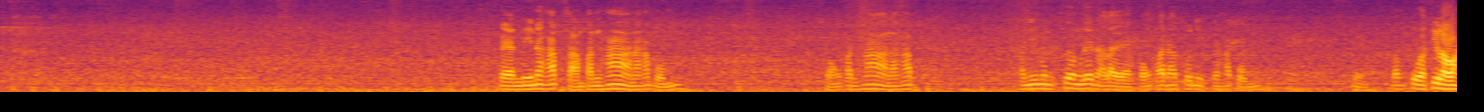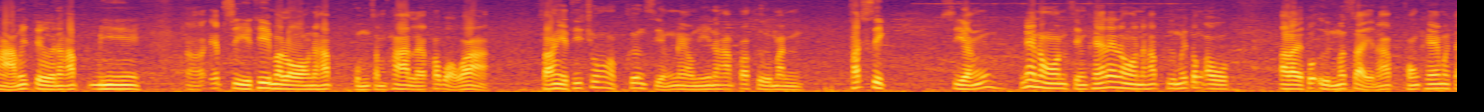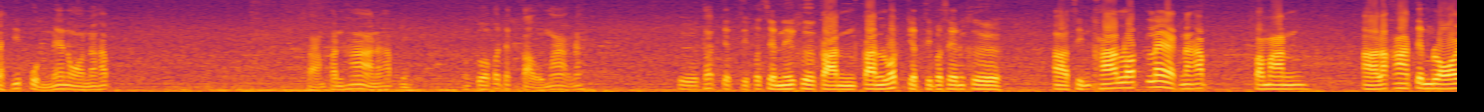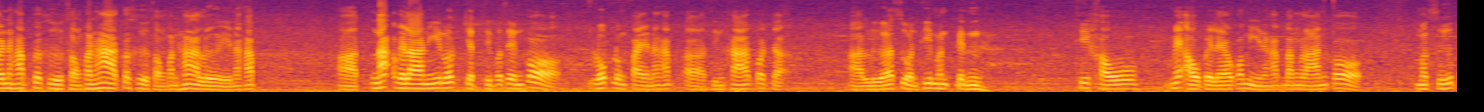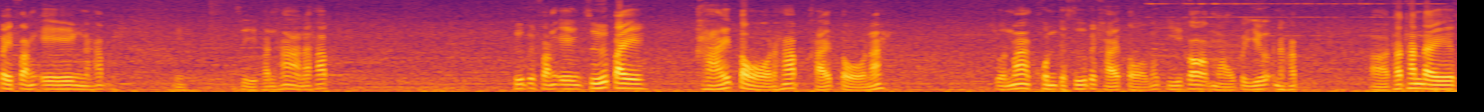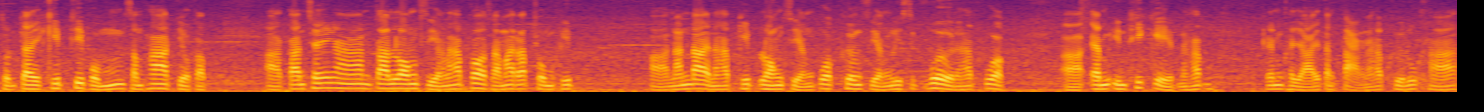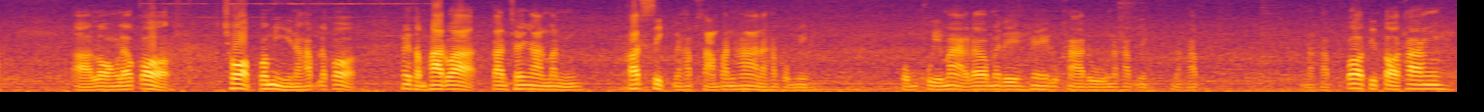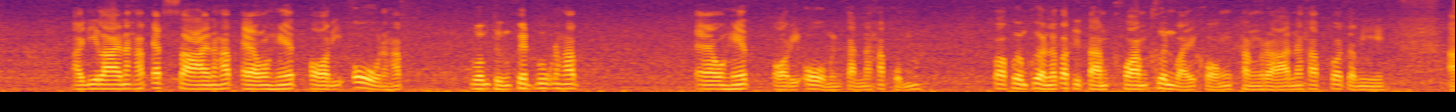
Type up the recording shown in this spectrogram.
แบรนด์นี้นะครับ3,500นะครับผม2,500นะครับ อันนี้มันเครื่องเล่นอะไรอะของ Panasonic นะครับผมเนี่ยบางตัวที่เราหาไม่เจอนะครับ มีเอ่อฟซีที่มาลองนะครับ ผมสัมภาษณ์แล้วเขาบอกว่าสาเหตุที่ชอบเครื่องเสียงแนวนี้นะครับ ก็คือมันคลาสสิกเสียงแน่นอนเสียงแท้แน่นอนนะครับ คือไม่ต้องเอา อะไรตัวอื่นมาใส่นะครับ ของแท้มาจากญี่ปุ่นแน่นอนนะครับ3,500นห้านะครับนี่บางตัวก็จะเก่ามากนะ คือถ้า70%นี้คือการการลด70%คืออสินค้าล็อตแรกนะครับ ประมาณาราคาเต็มร้อยนะครับ ก็คือ2,500ก็คือ2,500เลยนะครับณเวลานี้ลด70%ก็ลบลงไปนะครับสินค้าก็จะเหลือส่วนที่มันเป็นที่เขา ไม่เอาไปแล้วก็มีนะครับ บางร้านก็มาซื้อไปฟังเองนะครับนี่4,500นห้านะครับ ซื้อไปฟังเองซื้อไปขายต่อนะครับ ขายต่อนะ ส่วนมากคนจะซื้อไปขายต่อเมื่อกี้ก็เหมาไปเยอะนะครับถ้าท่านใดสนใจคลิปที่ผมสัมภาษณ์เกี่ยวกับการใช้งานการลองเสียงนะครับ ก็สามารถรับชมคลิปนั้นได้นะครับ คลิปลองเสียงพวกเครื่องเสียงรีเซิร์ฟเวอร์นะครับ พวกแอมอินทิเกตนะครับ แอมขยายต่างๆนะครับ คือลูกค้าอาลองแล้วก็ชอบก็มีนะครับ แล้วก็ให้สัมภาษณ์ว่าการใช้งานมันคลาสสิกนะครับสามพันห้านะครับ ผมนี่ผมคุยมากแล้วไม่ได้ให้ลูกค้าดูนะครับนี่นะครับนะครับ ก็ติดต่อทาง ID Line นะครับแอดไซน์นะครับ l h Audio นะครับ รวมถึง Facebook นะครับ l h Audio เหมือนกันนะครับผม ก็เพิ่มเพื่อนแล้วก็ติดตามความเคลื่อนไหวของทางร้านนะครับ ก็จะมี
